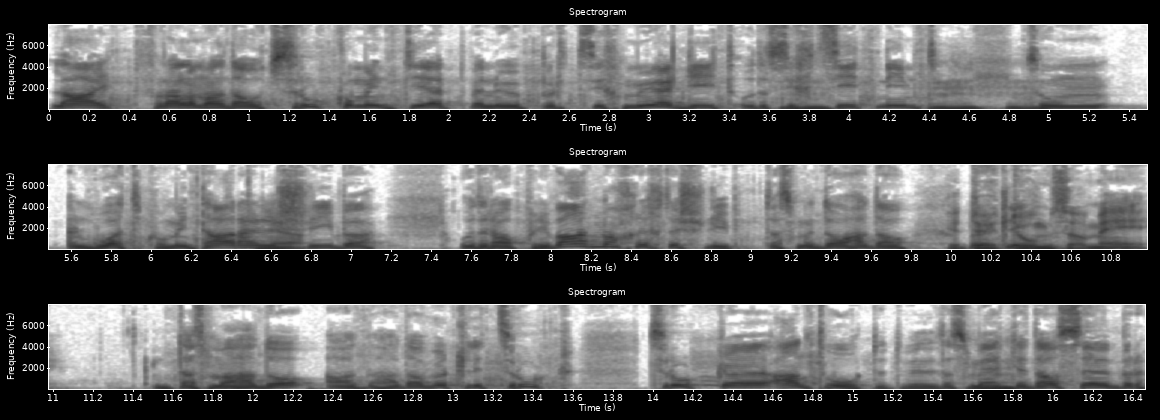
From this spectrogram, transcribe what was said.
liked, vor allem halt auch zurückkommentiert, wenn jemand sich Mühe gibt oder sich Zeit nimmt, um einen guten Kommentar Ja. schreiben oder auch Privatnachrichten schreibt, dass man da halt auch Ja, wirklich, umso mehr. dass man halt auch, halt auch wirklich zurück, zurück äh, antwortet, weil das merkt ja das selber,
